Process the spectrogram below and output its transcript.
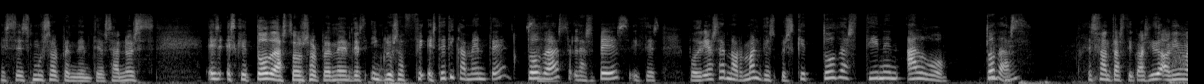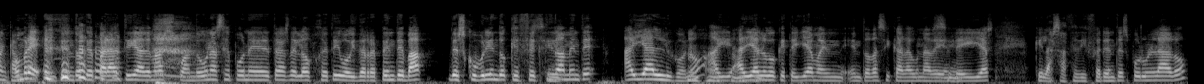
Es, es muy sorprendente, o sea, no es, es... es que todas son sorprendentes, incluso estéticamente, todas las ves y dices, podría ser normal, dices, pero es que todas tienen algo, todas. Es fantástico, ha sido, a mí me encanta. Hombre, entiendo que para ti, además, cuando una se pone detrás del objetivo y de repente va descubriendo que efectivamente hay algo, ¿no? Hay, hay algo que te llama en, en todas y cada una de, Sí. de ellas, que las hace diferentes por un lado,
